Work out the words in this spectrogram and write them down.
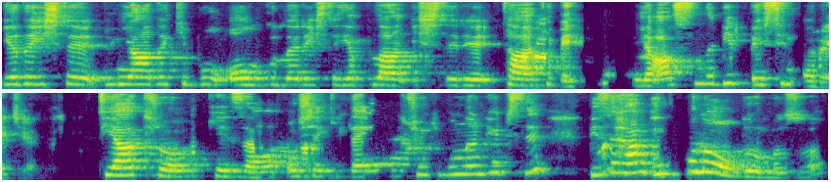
ya da işte dünyadaki bu olguları işte yapılan işleri takip etmek bile aslında bir besin aracı. Tiyatro keza o şekilde. Çünkü bunların hepsi bizi hem insan olduğumuzu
